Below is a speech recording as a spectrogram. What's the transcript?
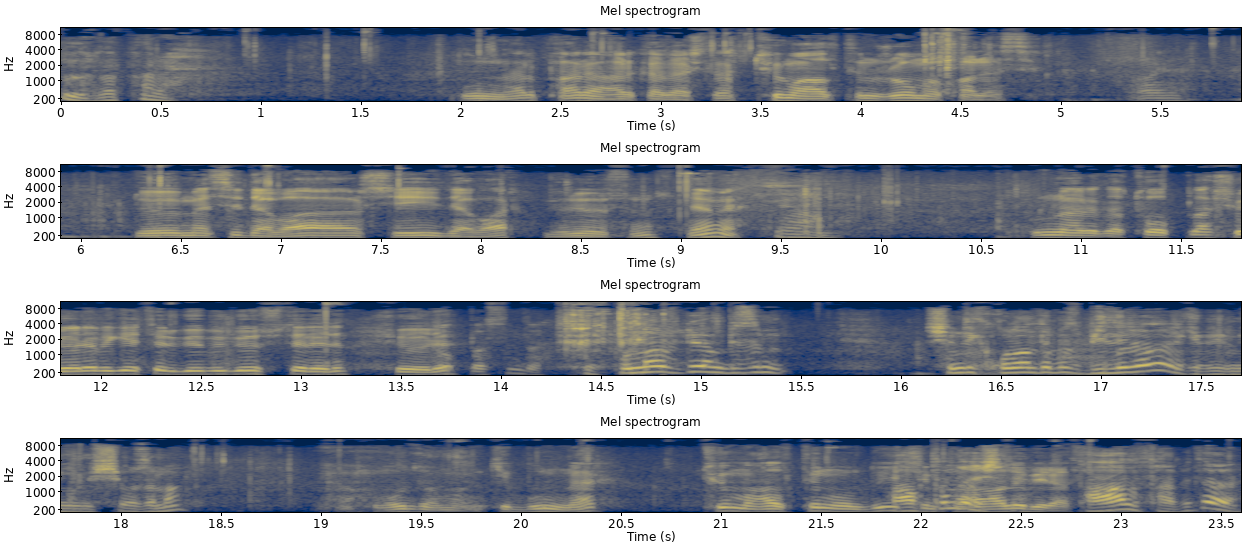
Bunlar da para. Bunlar para arkadaşlar. Tüm altın Roma parası. Aynen. Dövmesi de var, şeyi de var. Görüyorsunuz değil mi? Yani. Bunları da topla. Şöyle bir getir gibi gösterelim. Şöyle. Toplasın da. Bunlar diyorum bizim şimdiki kullandığımız 1 liralar gibi miymiş o zaman? O zamanki bunlar tüm altın olduğu için Altın da pahalı işte. biraz. Pahalı tabii de.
